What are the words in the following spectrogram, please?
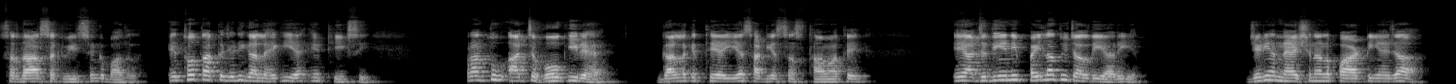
ਸਰਦਾਰ ਸੁਖਬੀਰ ਸਿੰਘ ਬਾਦਲ, ਇੱਥੋਂ ਤੱਕ ਜਿਹੜੀ ਗੱਲ ਹੈਗੀ ਹੈ, ਇਹ ਠੀਕ ਸੀ। ਪਰੰਤੂ ਅੱਜ ਹੋ ਕੀ ਰਿਹਾ ਗੱਲ ਕਿੱਥੇ ਆਈ ਹੈ ਸਾਡੀਆਂ ਸੰਸਥਾਵਾਂ ਤੇ? ਇਹ ਅੱਜ ਦੀ ਨਹੀਂ, ਪਹਿਲਾਂ ਤੋਂ ਹੀ ਚੱਲਦੀ ਆ ਰਹੀ ਹੈ। ਜਿਹੜੀਆਂ ਨੈਸ਼ਨਲ ਪਾਰਟੀਆਂ ਜਾਂ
